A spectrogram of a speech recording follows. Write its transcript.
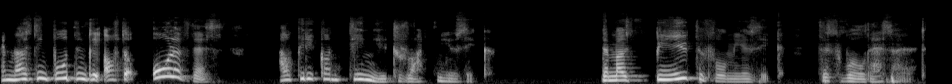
And most importantly, after all of this, how could he continue to write music? The most beautiful music this world has heard.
